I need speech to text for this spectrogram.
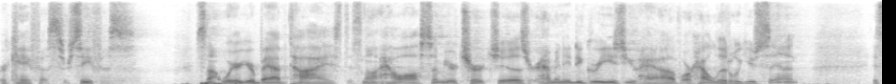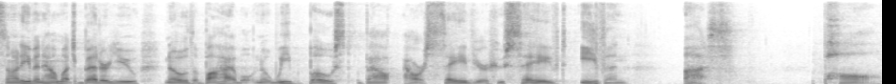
or Cephas or Cephas. It's not where you're baptized. It's not how awesome your church is or how many degrees you have or how little you sin. It's not even how much better you know the Bible. No, we boast about our Savior who saved even us. Paul,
